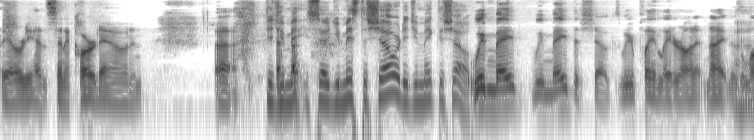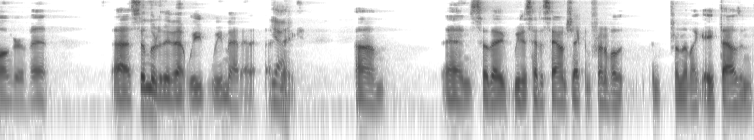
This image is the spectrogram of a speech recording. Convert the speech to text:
they already had sent a car down, and uh, Did you make so you missed the show or did you make the show? we made we made the show because we were playing later on at night. and It was Uh-huh. a longer event, uh, similar to the event we we met at. I Yeah. think. Um, and so they we just had a sound check in front of a, in front of like eight thousand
